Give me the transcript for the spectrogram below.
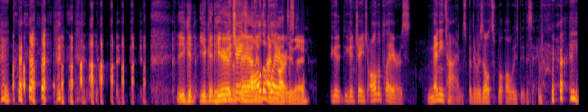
you could you could hear You could the change fan all the players. You could you can change all the players many times, but the results will always be the same.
